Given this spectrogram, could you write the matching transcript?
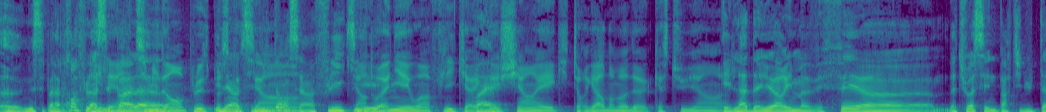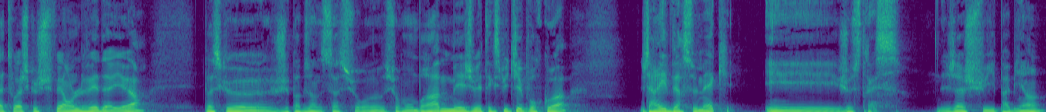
euh, mais c'est pas la prof, là. c'est est pas la- intimidant en plus. Parce Il est que intimidant, c'est un flic. C'est un est- douanier ou un flic avec Ouais. des chiens et qui te regarde en mode euh, qu'est-ce que tu viens. Et là, d'ailleurs, il m'avait fait. euh, bah, tu vois, c'est une partie du tatouage que je fais enlever d'ailleurs. Parce que j'ai pas besoin de ça sur, euh, sur mon bras, mais je vais t'expliquer pourquoi. J'arrive vers ce mec et je stresse. Déjà, je suis pas bien.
